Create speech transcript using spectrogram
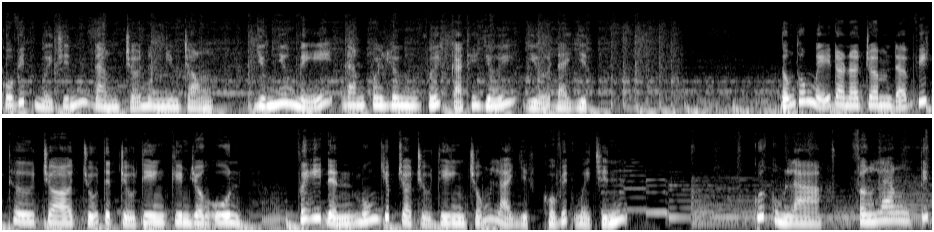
COVID-19 đang trở nên nghiêm trọng, dường như Mỹ đang quay lưng với cả thế giới giữa đại dịch. Tổng thống Mỹ Donald Trump đã viết thư cho Chủ tịch Triều Tiên Kim Jong-un với ý định muốn giúp cho Triều Tiên chống lại dịch COVID-19. Cuối cùng là Phần Lan tiếp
